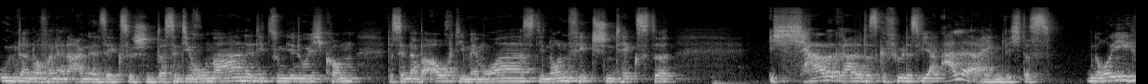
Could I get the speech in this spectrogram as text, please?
und dann noch von einer angelsächsischen. Das sind die Romane, die zu mir durchkommen. Das sind aber auch die Memoirs, die Non-Fiction-Texte. Ich habe gerade das Gefühl, dass wir alle eigentlich das neu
